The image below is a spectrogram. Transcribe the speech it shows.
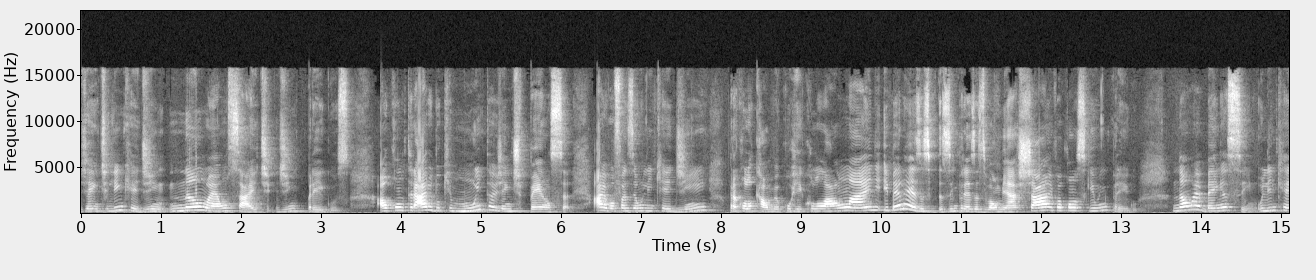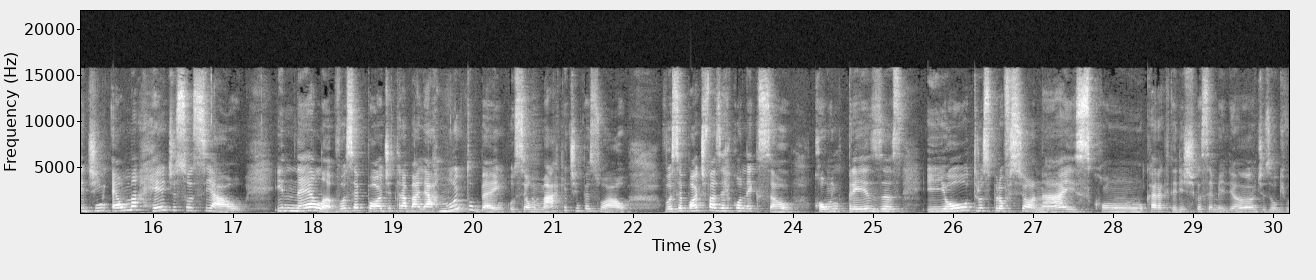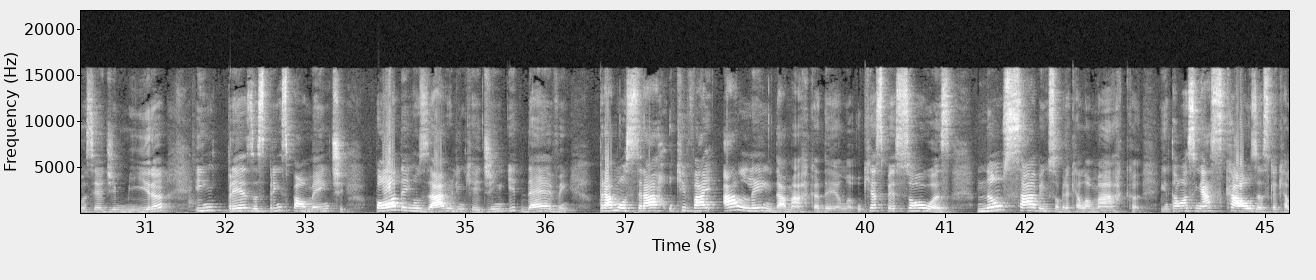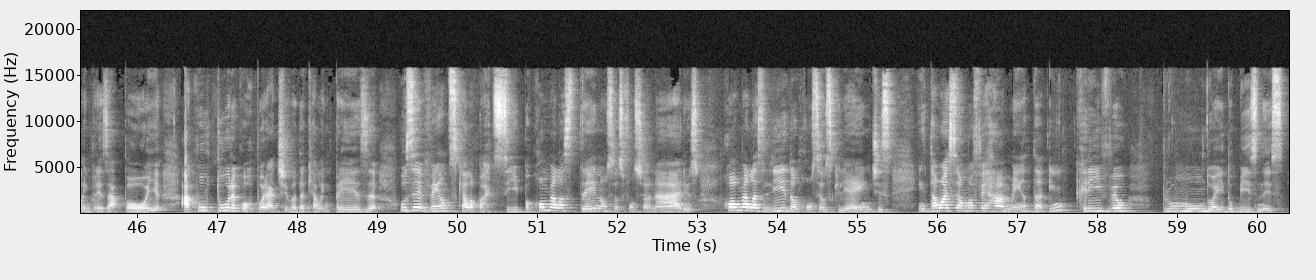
Gente, LinkedIn não é um site de empregos. Ao contrário do que muita gente pensa, ah, eu vou fazer um LinkedIn para colocar o meu currículo lá online e beleza, as empresas vão me achar e vou conseguir um emprego. Não é bem assim. O LinkedIn é uma rede social e nela você pode trabalhar muito bem o seu marketing pessoal, você pode fazer conexão com empresas e outros profissionais com características semelhantes ou que você admira, e empresas principalmente podem usar o LinkedIn e devem para mostrar o que vai além da marca dela, o que as pessoas não sabem sobre aquela marca. Então, assim, as causas que aquela empresa apoia, a cultura corporativa daquela empresa, os eventos que ela participa, como elas treinam seus funcionários, como elas lidam com seus clientes. Então, essa é uma ferramenta incrível para o mundo aí do business.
